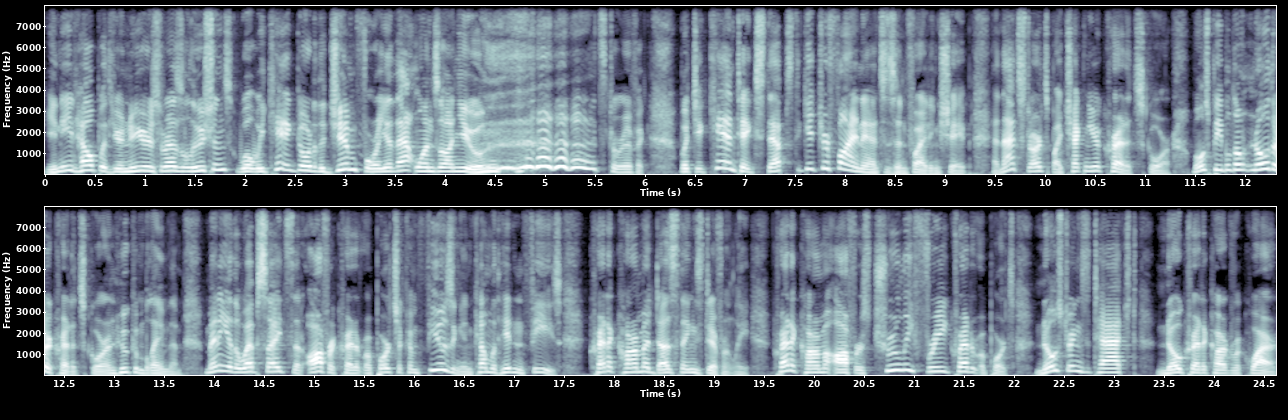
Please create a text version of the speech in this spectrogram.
You need help with your New Year's resolutions? Well, we can't go to the gym for you. That one's on you. it's terrific. But you can take steps to get your finances in fighting shape. And that starts by checking your credit score. Most people don't know their credit score, and who can blame them? Many of the websites that offer credit reports are confusing and come with hidden fees. Credit Karma does things differently. Credit Karma offers truly free credit reports, no strings attached, no credit card required.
